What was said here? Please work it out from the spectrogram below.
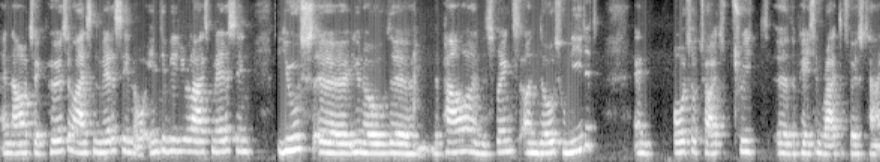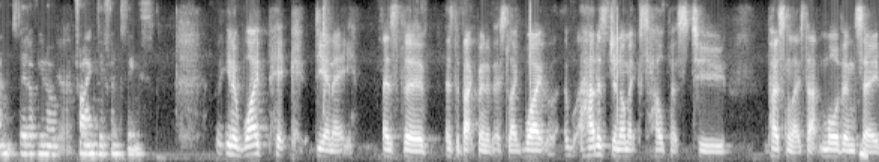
and now take personalized medicine or individualized medicine, use, uh, you know, the, the power and the strengths on those who need it, and also try to treat uh, the patient right the first time instead of, you know, yeah. trying different things. You know, why pick DNA as the as the backbone of this? Like, why? How does genomics help us to personalize that more than say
